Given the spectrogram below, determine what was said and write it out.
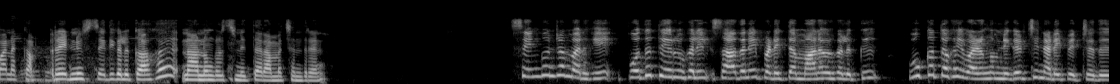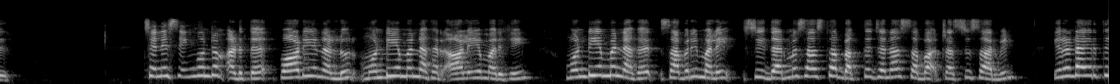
வணக்கம். ரெட் நியூஸ் செய்திகளுக்காக நான் உங்கள் சுனிதா ராமச்சந்திரன். செங்குன்றம் அருகே பொதுத் தேர்வுகளில் சாதனை படைத்த மாணவர்களுக்கு ஊக்கத்தொகை வழங்கும் நிகழ்ச்சி நடைபெற்றது. சென்னை செங்குன்றம் அடுத்த பாடியநல்லூர் மொண்டியம்மன் நகர் ஆலயம் அருகே மொண்டியம்மன் நகர் சபரிமலை ஸ்ரீ தர்மசாஸ்தா பக்தஜனா சபா டிரஸ்ட் சார்பில் இரண்டாயிரத்து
